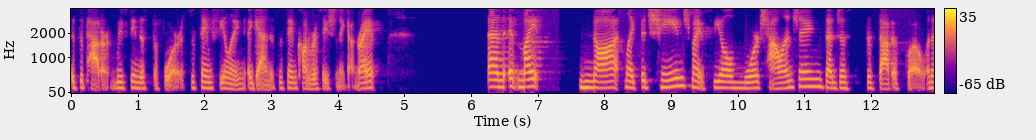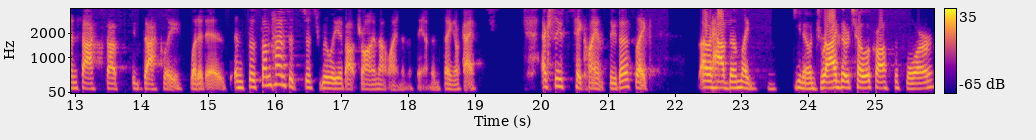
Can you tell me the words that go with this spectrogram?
It's a pattern. We've seen this before. It's the same feeling again. It's the same conversation again, right? And it might not like the change might feel more challenging than just the status quo. And in fact, that's exactly what it is. And so sometimes it's just really about drawing that line in the sand and saying, okay, actually used to take clients through this. Like I would have them like, you know, drag their toe across the floor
